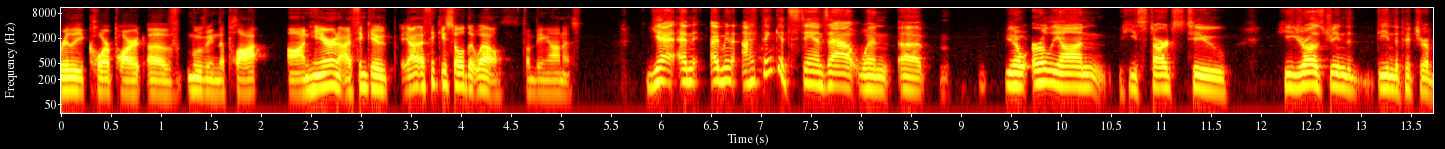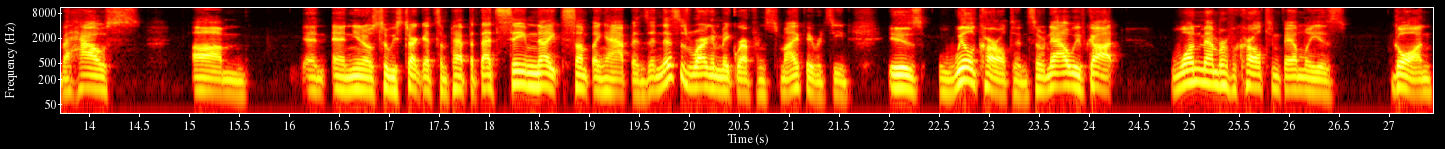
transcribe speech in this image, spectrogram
really core part of moving the plot on here. And I think it, I think he sold it well, if I'm being honest. Yeah, and I mean, I think it stands out when, uh, you know, early on he starts to he draws Dean the Dean the picture of a house, um, and and you know, so we start get some pep. But that same night, something happens, and this is where I'm going to make reference to my favorite scene is Will Carlton. So now we've got one member of a Carlton family is gone.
